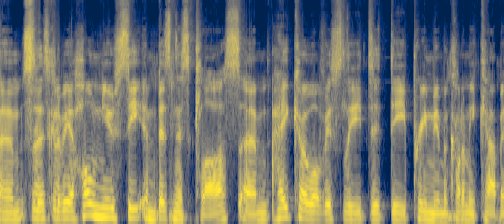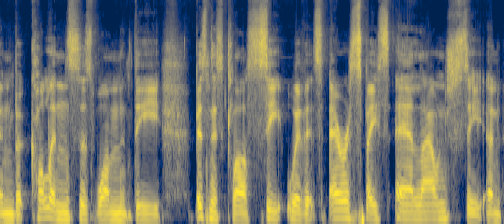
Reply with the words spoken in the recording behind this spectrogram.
Um, so there's going to be a whole new seat in business class. Um, HAECO obviously did the premium economy cabin, but Collins has won the business class seat with its aerospace air lounge seat. And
